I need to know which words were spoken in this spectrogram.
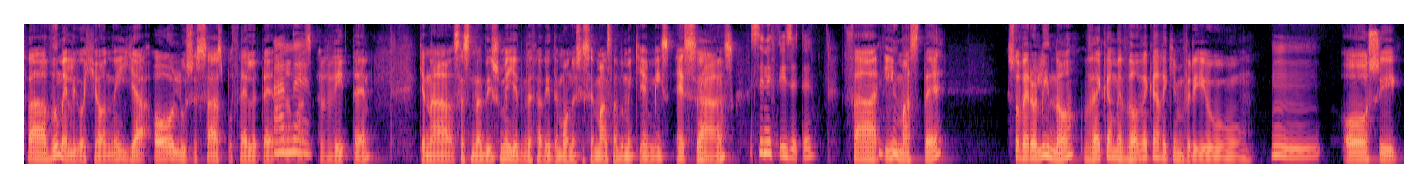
θα δούμε λίγο χιόνι για όλους εσάς που θέλετε Α, να ναι. μας δείτε και να σας συναντήσουμε γιατί δεν θα δείτε μόνο εσείς εμάς, θα δούμε και εμείς εσάς. Συνηθίζεται. Θα είμαστε στο Βερολίνο 10 με 12 Δεκεμβρίου. Μμμ. Όσοι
